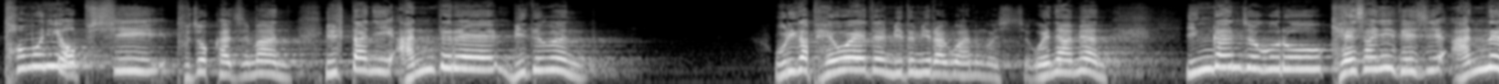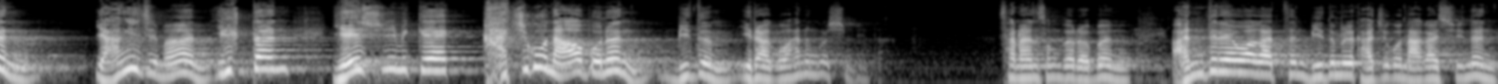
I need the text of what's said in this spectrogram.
터무니없이 부족하지만 일단 이 안들의 믿음은 우리가 배워야 될 믿음이라고 하는 것이죠. 왜냐하면 인간적으로 계산이 되지 않는 양이지만 일단 예수님께 가지고 나와보는 믿음이라고 하는 것입니다. 사랑하는 성도 여러분, 안드레와 같은 믿음을 가지고 나갈 수 있는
